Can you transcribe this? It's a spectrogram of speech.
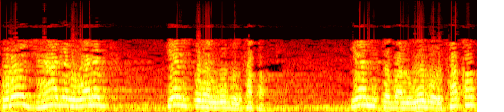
خروج هذا الولد ينقض الوضوء فقط. ينقض الوضوء فقط.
